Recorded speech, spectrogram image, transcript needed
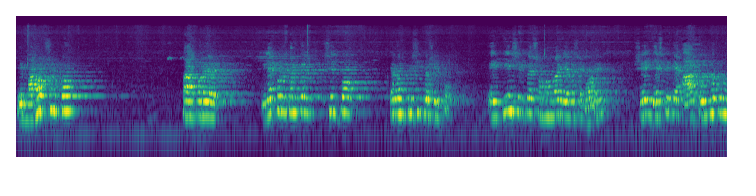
এই মানব শিল্প, তারপরে ইলেকট্রোমেকানিক্যাল শিল্প এবং কৃষিজ শিল্প। এই তিন শিল্পের সমন্বয় যে দেশে ঘটে, সেই দেশটিকে আর অন্য কোনো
